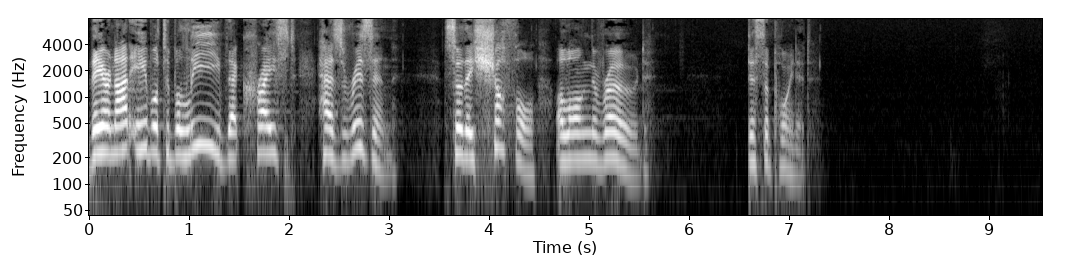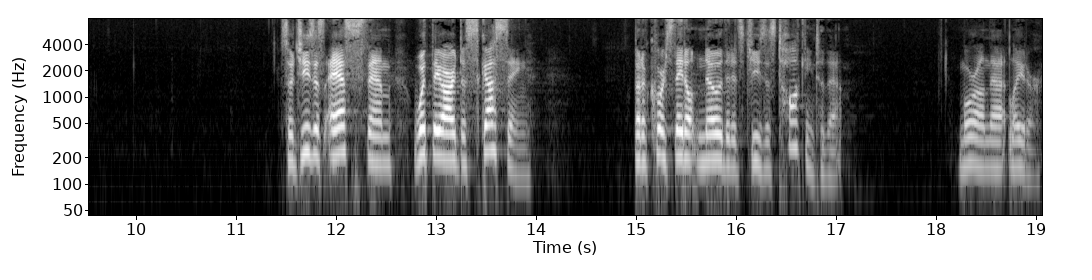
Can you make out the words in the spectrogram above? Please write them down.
They are not able to believe that Christ has risen, so they shuffle along the road, disappointed. So Jesus asks them what they are discussing, but of course they don't know that it's Jesus talking to them. More on that later.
